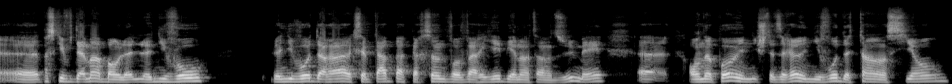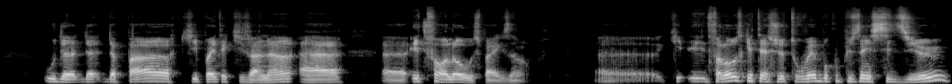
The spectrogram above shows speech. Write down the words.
Euh, parce qu'évidemment, bon, le, niveau, le niveau d'horreur acceptable par personne va varier, bien entendu, mais euh, on n'a pas, une, je te dirais, un niveau de tension ou de, de, peur qui peut être équivalent à euh, It Follows, par exemple. It Follows qui était, je trouvais, beaucoup plus insidieux,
